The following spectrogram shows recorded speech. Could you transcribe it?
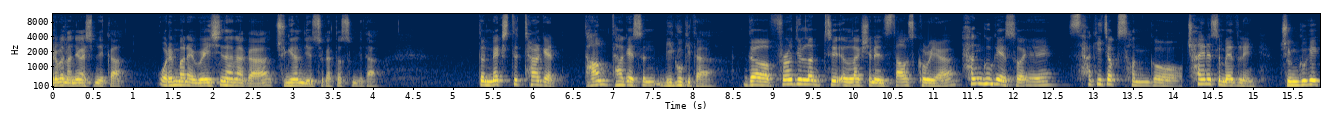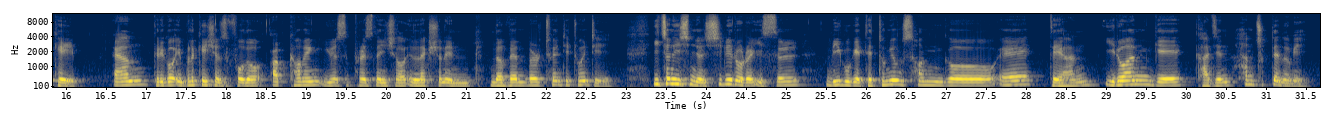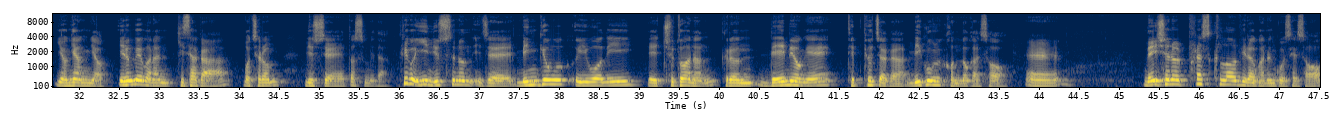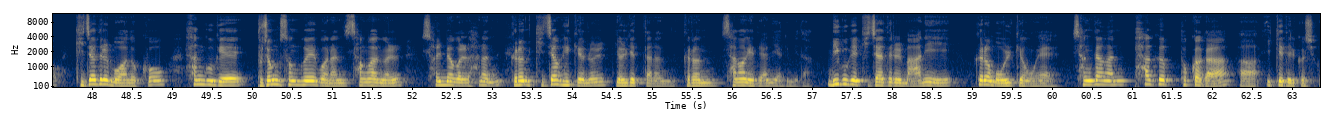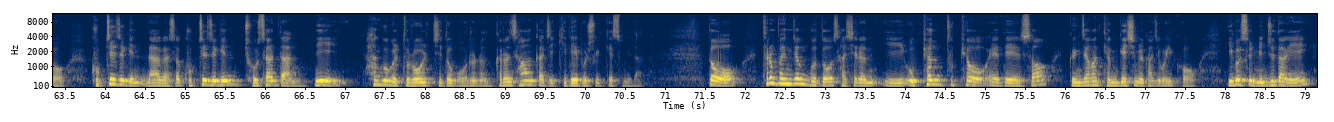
여러분 안녕하십니까 오랜만에 외신 하나가 중요한 뉴스가 떴습니다 The next target 다음 타겟은 미국이다 The fraudulent election in South Korea 한국에서의 사기적 선거 China's meddling 중국의 개입 and 그리고 implications for the upcoming US presidential election in November 2020 2020년 11월에 있을 미국의 대통령 선거에 대한 이러한 게 가진 함축된 의미, 영향력 이런 거에 관한 기사가 모처럼 뉴스에 떴습니다. 그리고 이 뉴스는 이제 민경욱 의원이 주도하는 그런 4명의 대표자가 미국을 건너가서 에, 내셔널 프레스 클럽이라고 하는 곳에서 기자들을 모아놓고 한국의 부정선거에 관한 상황을 설명을 하는 그런 기자회견을 열겠다는 그런 상황에 대한 이야기입니다. 미국의 기자들을 많이 끌어모을 경우에 상당한 파급 효과가 있게 될 것이고 국제적인 나아가서 국제적인 조사단이 한국을 들어올지도 모르는 그런 상황까지 기대해 볼 수 있겠습니다. 또 트럼프 행정부도 사실은 이 우편 투표에 대해서 굉장한 경계심을 가지고 있고 이것을 민주당이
